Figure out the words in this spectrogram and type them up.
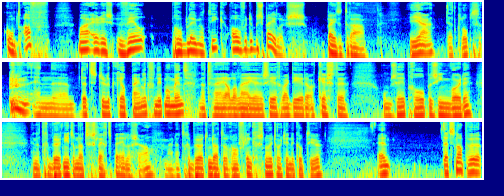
komt af, maar er is veel problematiek over de bespelers. Peter Tra. Ja, dat klopt. en eh, dat is natuurlijk heel pijnlijk van dit moment. Dat wij allerlei zeer gewaardeerde orkesten om zeep geholpen zien worden. En dat gebeurt niet omdat ze slecht spelen of zo. Maar dat gebeurt omdat er gewoon flink gesnoeid wordt in de cultuur. En dat snappen we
